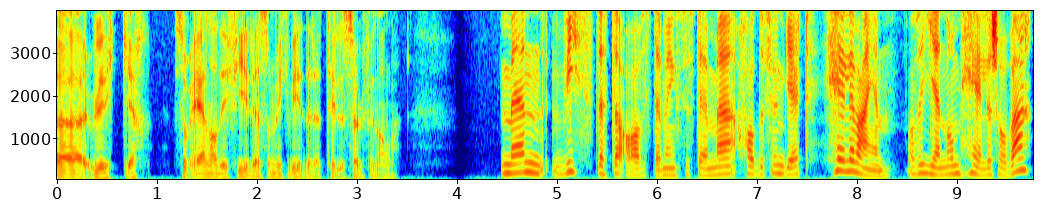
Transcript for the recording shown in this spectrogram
Ulrikke som en av de fire som gikk videre til sølvfinale. Men hvis dette avstemmingssystemet hadde fungert hele veien, altså gjennom hele showet,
